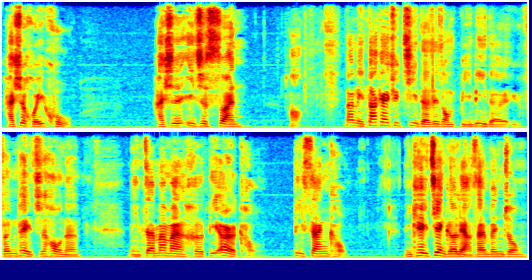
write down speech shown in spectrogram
还是回苦，还是一直酸？好，那你大概去记得这种比例的分配之后呢，你再慢慢喝第二口。第三口，你可以间隔两三分钟，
